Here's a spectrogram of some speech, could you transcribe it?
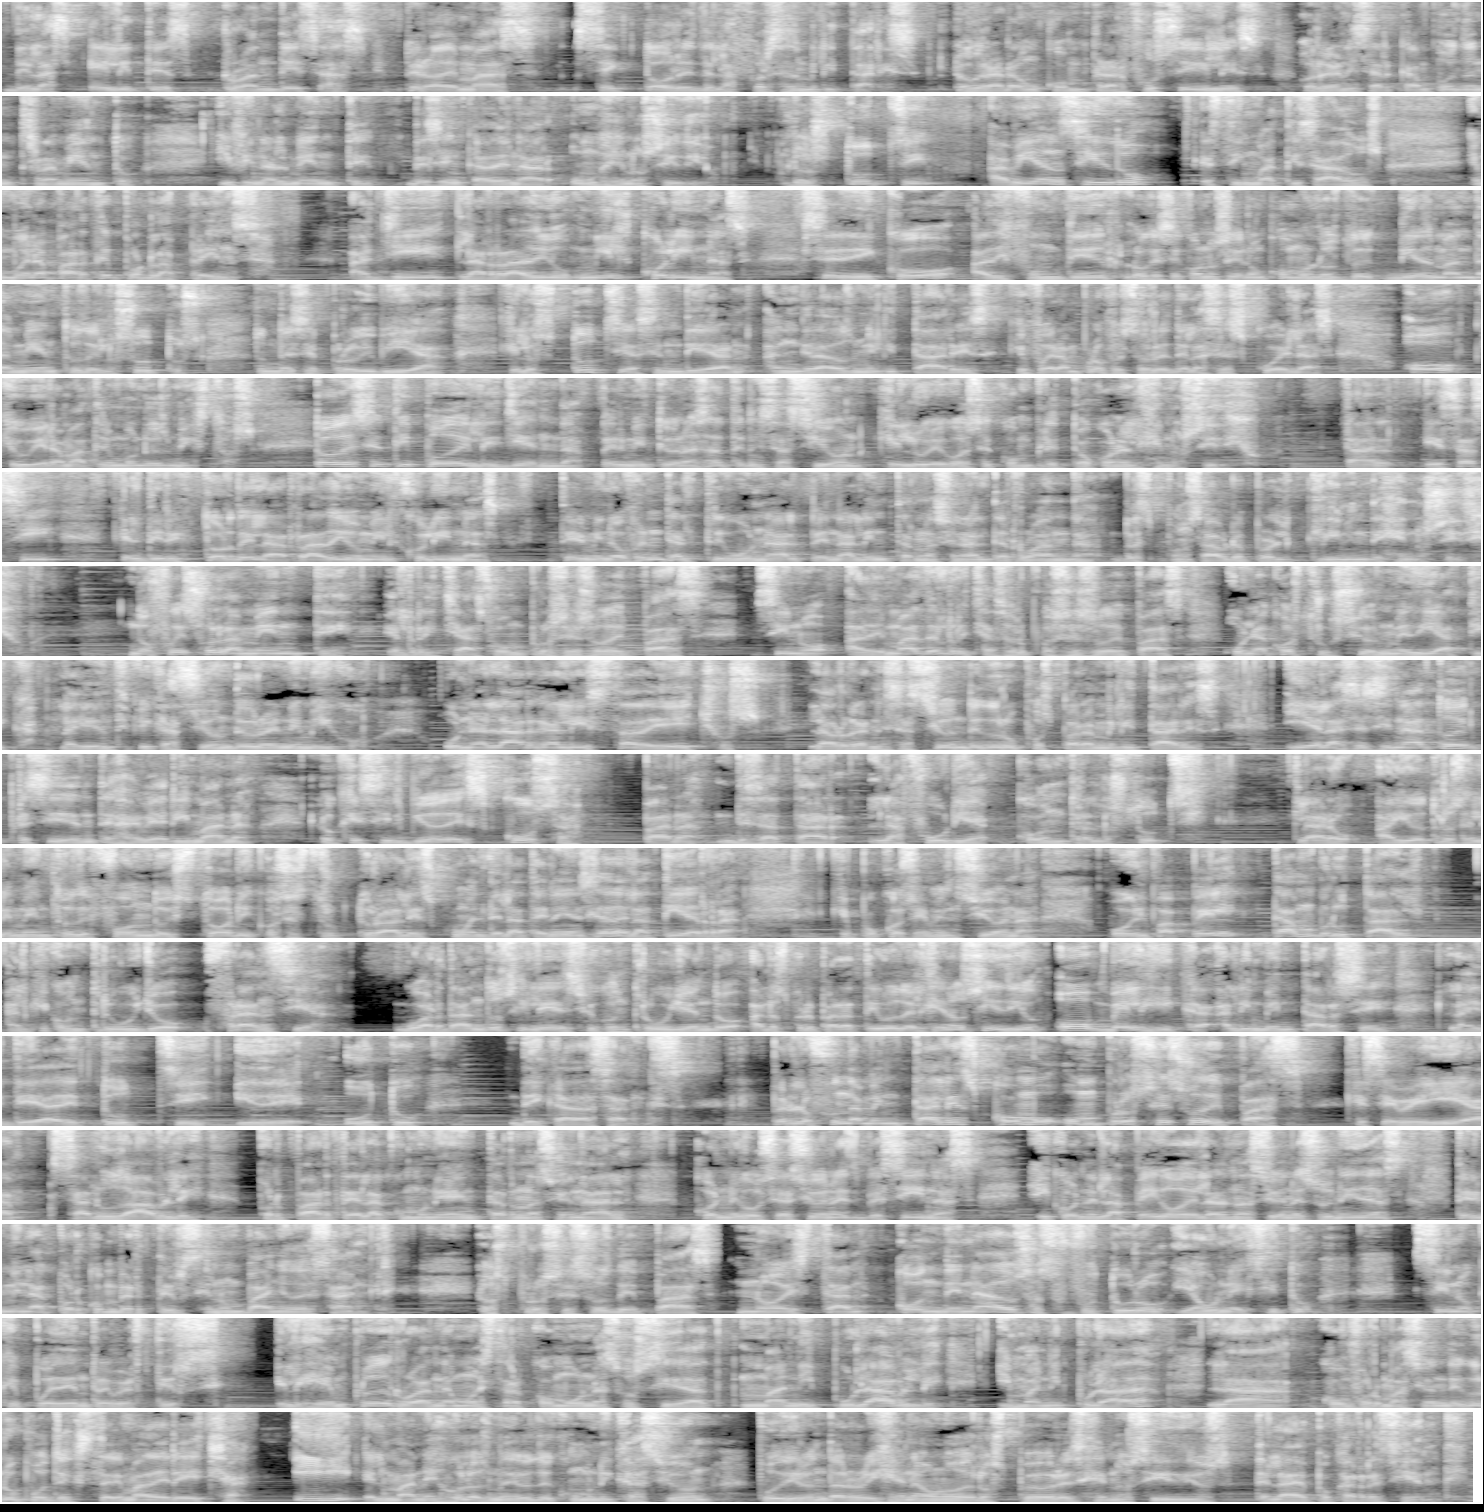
de las élites ruandesas, pero además sectores de las fuerzas militares. Lograron comprar fusiles, organizar campos de entrenamiento y finalmente desencadenar un genocidio. Los Tutsi habían sido estigmatizados en buena parte por la prensa. Allí la radio Mil Colinas se dedicó a difundir lo que se conocieron como los Diez Mandamientos de los Hutus, donde se prohibía que los Tutsi ascendieran a grados militares, que fueran profesores de las escuelas o que hubiera matrimonios mixtos. Todo ese tipo de leyenda permitió una satanización que luego se completó con el genocidio. Tal es así que el director de la radio Mil Colinas terminó frente al Tribunal Penal Internacional de Ruanda responsable por el crimen de genocidio. No fue solamente el rechazo a un proceso de paz, sino además del rechazo al proceso de paz, una construcción mediática, la identificación de un enemigo, una larga lista de hechos, la organización de grupos paramilitares y el asesinato del presidente Javier Imana, lo que sirvió de excusa para desatar la furia contra los Tutsi. Claro, hay otros elementos de fondo históricos estructurales como el de la tenencia de la tierra, que poco se menciona, o el papel tan brutal al que contribuyó Francia guardando silencio y contribuyendo a los preparativos del genocidio, o Bélgica al inventarse la idea de Tutsi y de Hutu décadas antes. Pero lo fundamental es como un proceso de paz que se veía saludable por parte de la comunidad internacional, con negociaciones vecinas y con el apego de las Naciones Unidas, termina por convertirse en un baño de sangre. Los procesos de paz no están condenados a su futuro y a un éxito, sino que pueden revertirse. El ejemplo de Ruanda muestra cómo una sociedad manipulable y manipulada, la conformación de grupos de extrema derecha y el manejo de los medios de comunicación pudieron dar origen a uno de los peores genocidios de la época reciente.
